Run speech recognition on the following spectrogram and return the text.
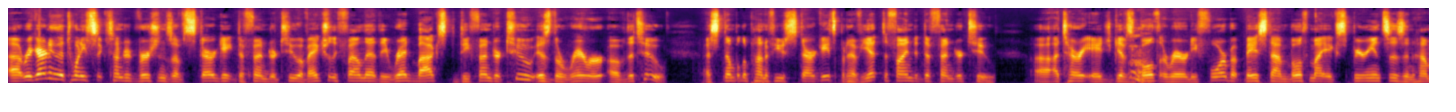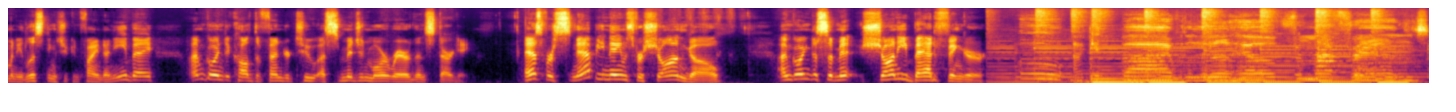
Uh, regarding the 2600 versions of Stargate Defender 2, I've actually found that the red boxed Defender 2 is the rarer of the two. I stumbled upon a few Stargates, but have yet to find a Defender 2. Uh, Atari Age gives both a rarity 4, but based on both my experiences and how many listings you can find on eBay, I'm going to call Defender 2 a smidgen more rare than Stargate. As for snappy names for Sean Go, I'm going to submit Shawnee Badfinger Oh, I get by with a little help from my friends.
